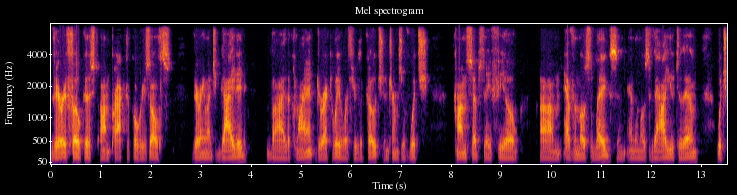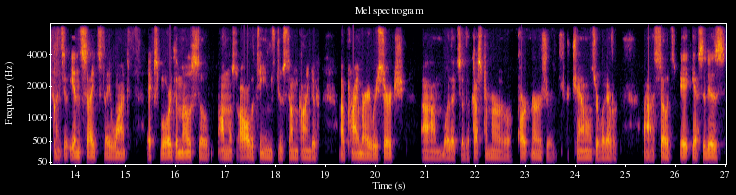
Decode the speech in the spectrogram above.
very focused on practical results, very much guided by the client directly or through the coach in terms of which concepts they feel um, have the most legs and, and the most value to them, which kinds of insights they want explored the most. So almost all the teams do some kind of uh, primary research, um, whether it's of the customer or partners or channels or whatever. Uh, so it's it, yes, it is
